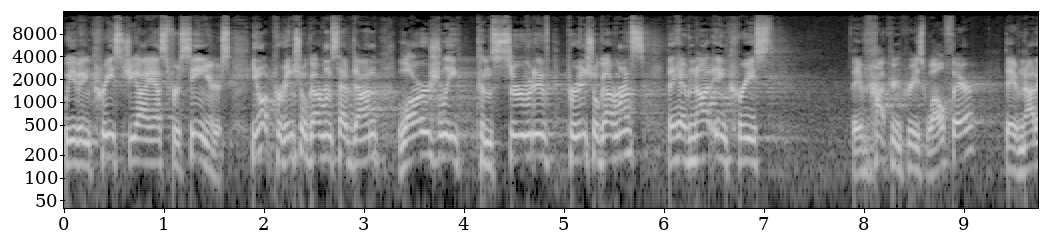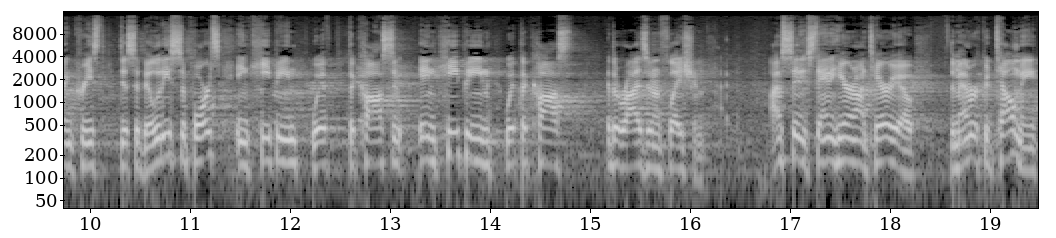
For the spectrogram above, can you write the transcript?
We've increased GIS for seniors. You know what provincial governments have done? Largely conservative provincial governments. They have not increased, they have not increased welfare. They have not increased disability supports in keeping with the cost of, in keeping with the cost of the rise of inflation. I'm standing here in Ontario. The member could tell me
